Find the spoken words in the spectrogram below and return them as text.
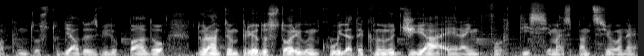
appunto studiato e sviluppato durante un periodo storico in cui la tecnologia era in fortissima espansione.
